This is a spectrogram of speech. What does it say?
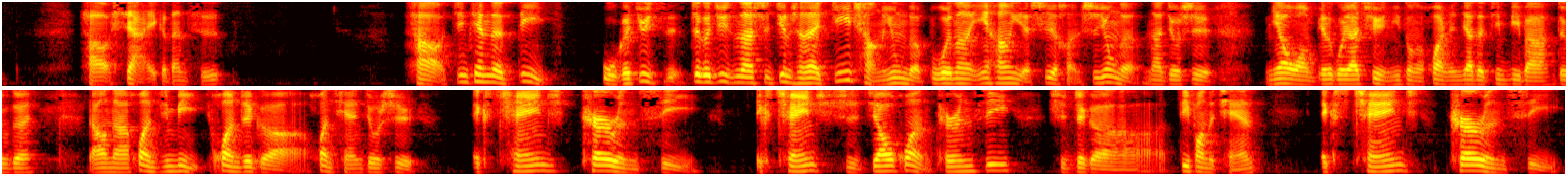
好，下一个单词。好，今天的第五个句子，这个句子呢是经常在机场用的，不过呢银行也是很适用的，那就是你要往别的国家去，你总得换人家的金币吧，对不对？然后呢，换金币换这个换钱就是 exchange currency currency，exchange 是交换，currency 是这个地方的钱，exchange currency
